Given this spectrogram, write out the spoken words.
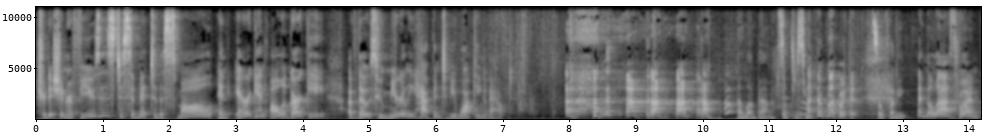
Tradition refuses to submit to the small and arrogant oligarchy of those who merely happen to be walking about. I love that. It's sweet, I love it. so funny. And the last one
